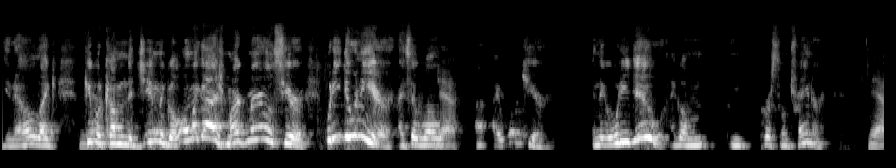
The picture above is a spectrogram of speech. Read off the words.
you know like people Yeah. come in the gym and go oh my gosh Marc Mero's here. What are you doing here? I said well Yeah. I, I work here. And they go what do you do? I go i'm, I'm a personal trainer. Yeah.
